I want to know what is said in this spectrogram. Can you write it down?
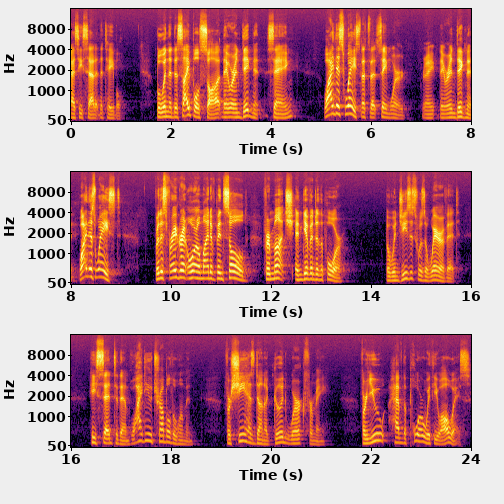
as he sat at the table. But when the disciples saw it, they were indignant, saying, Why this waste? That's that same word, right? They were indignant. Why this waste? For this fragrant oil might have been sold for much and given to the poor. But when Jesus was aware of it, he said to them, Why do you trouble the woman? For she has done a good work for me. For you have the poor with you always,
